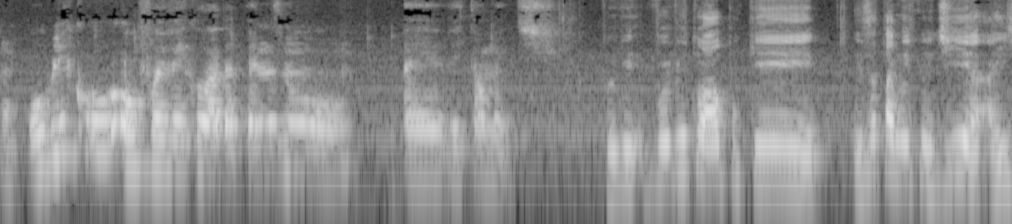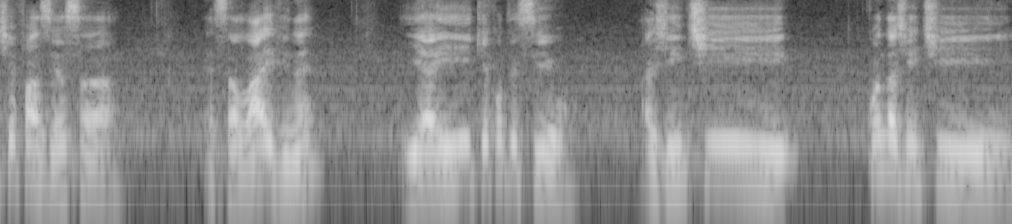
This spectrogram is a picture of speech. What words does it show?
com público ou foi veiculado apenas no, é, virtualmente? Foi, foi virtual, porque exatamente no dia a gente ia fazer essa, essa live, né? E aí o que aconteceu? A gente. Quando a gente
